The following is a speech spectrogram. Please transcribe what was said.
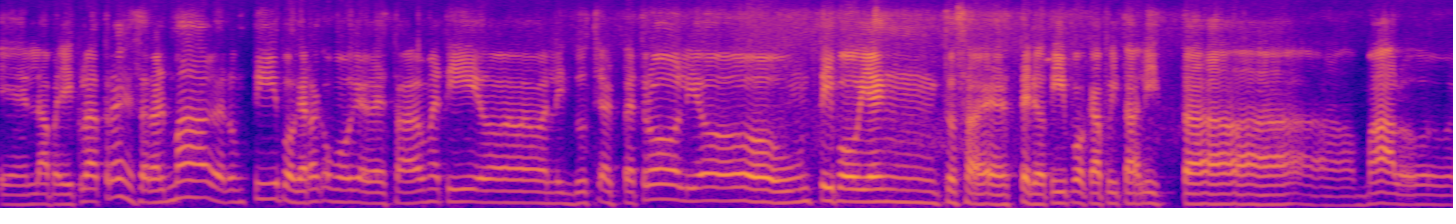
en la película 3, ese era el malo, era un tipo que era como que estaba metido en la industria del petróleo, un tipo bien, tú sabes, estereotipo capitalista, malo,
